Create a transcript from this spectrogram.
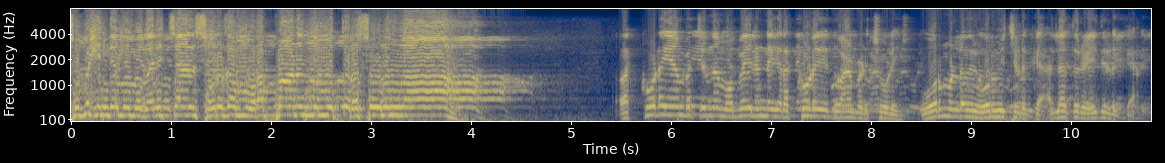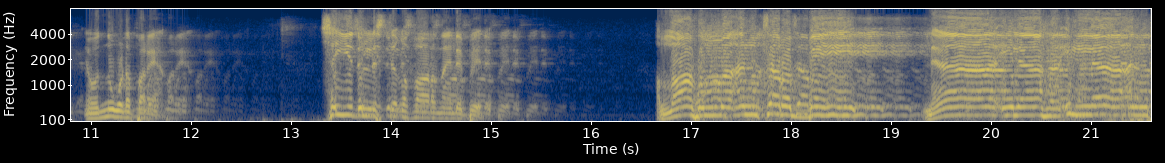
സുബഹിന്റെ മുമ്പ് മരിച്ചാൽ സ്വർഗം ഉറപ്പാണെന്നും മുത്തു റെക്കോർഡ് ചെയ്യാൻ പറ്റുന്ന മൊബൈൽ ഉണ്ടെങ്കിൽ റെക്കോർഡ് ചെയ്ത് വാങ്ങി പഠിച്ചോളി. ഓർമ്മയുള്ളവർ ഓർമ്മിച്ചെടുക്കുക അല്ലാത്തവർ എഴുതിയെടുക്കുക. ഞാൻ ഒന്നുകൂടെ പറയാം. സയ്യിദുൽ ഇസ്തിഗ്ഫാർ പേര്. അല്ലാഹുമ്മ അൻത റബ്ബി ലാ ഇലാഹ ഇല്ലാ അൻത.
